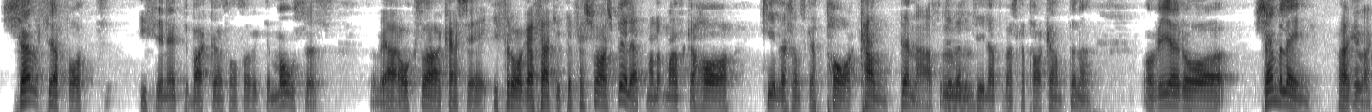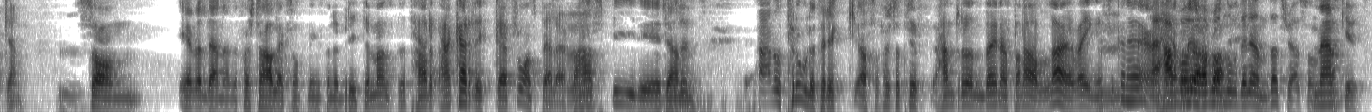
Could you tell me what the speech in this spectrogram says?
Chelsea har fått i sina ytterbackar en sån som Victor Moses, som vi också har kanske ifrågasatt lite försvarsspelet, man, man ska ha killar som ska ta kanterna, alltså det är väldigt tydligt att man ska ta kanterna. Och vi är då Chamberlain på högerbacken, som är väl den under första halvlek som åtminstone bryter mönstret. Han, han kan rycka ifrån spelare, för hans speed är den... Han otroligt ryck, alltså första tre, han rundar i nästan alla, det var ingen som kunde hänga han var, det han var nog den enda tror jag som Men stack ut.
